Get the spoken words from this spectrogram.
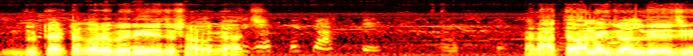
দুটো একটা করে বেরিয়েছে সব গাছ। রাতে অনেক জল দিয়েছি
